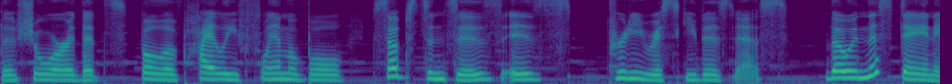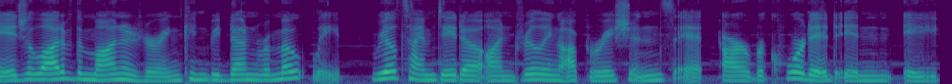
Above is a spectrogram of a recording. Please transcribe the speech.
the shore that's full of highly flammable substances is pretty risky business. Though in this day and age, a lot of the monitoring can be done remotely. Real time data on drilling operations are recorded in a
